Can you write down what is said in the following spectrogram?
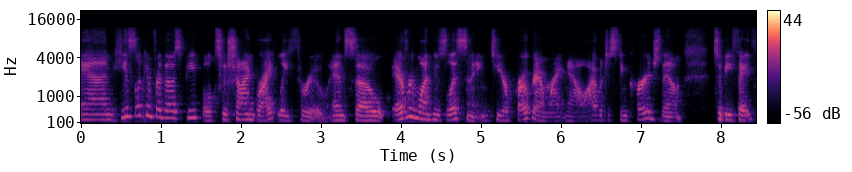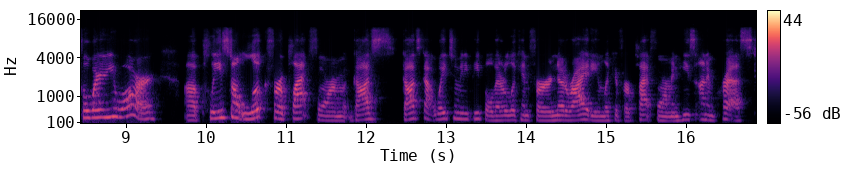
and he's looking for those people to shine brightly through. And so, everyone who's listening to your program right now, I would just encourage them to be faithful where you are. Uh, please don't look for a platform. God's God's got way too many people that are looking for notoriety and looking for a platform, and He's unimpressed.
